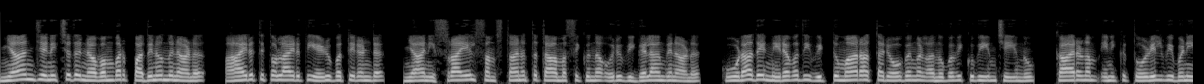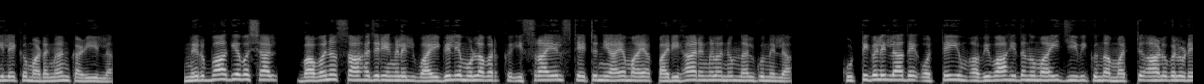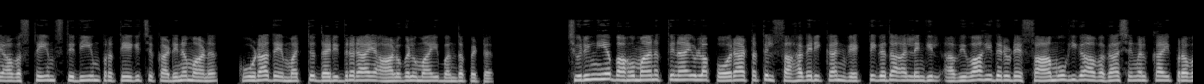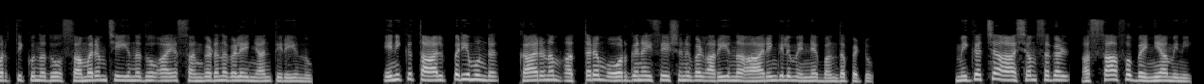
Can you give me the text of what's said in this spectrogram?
ഞാൻ ജനിച്ചത് നവംബർ പതിനൊന്നിനാണ്. ആയിരത്തി തൊള്ളായിരത്തി എഴുപത്തിരണ്ട് ഞാൻ ഇസ്രായേൽ സംസ്ഥാനത്ത് താമസിക്കുന്ന ഒരു വികലാംഗനാണ്. കൂടാതെ നിരവധി വിട്ടുമാറാത്ത രോഗങ്ങൾ അനുഭവിക്കുകയും ചെയ്യുന്നു. കാരണം എനിക്ക് തൊഴിൽ വിപണിയിലേക്ക് മടങ്ങാൻ കഴിയില്ല. നിർഭാഗ്യവശാൽ ഭവന സാഹചര്യങ്ങളിൽ വൈകല്യമുള്ളവർക്ക് ഇസ്രായേൽ സ്റ്റേറ്റ് ന്യായമായ പരിഹാരങ്ങളൊന്നും നൽകുന്നില്ല. കുട്ടികളില്ലാതെ ഒറ്റയും അവിവാഹിതനുമായി ജീവിക്കുന്ന മറ്റ് ആളുകളുടെ അവസ്ഥയും സ്ഥിതിയും പ്രത്യേകിച്ച് കഠിനമാണ്. കൂടാതെ മറ്റ് ദരിദ്രരായ ആളുകളുമായി ബന്ധപ്പെട്ട്. ചുരുങ്ങിയ ബഹുമാനത്തിനായുള്ള പോരാട്ടത്തിൽ സഹകരിക്കാൻ വ്യക്തിഗത അല്ലെങ്കിൽ അവിവാഹിതരുടെ സാമൂഹിക അവകാശങ്ങൾക്കായി പ്രവർത്തിക്കുന്നതോ സമരം ചെയ്യുന്നതോ ആയ സംഘടനകളെ ഞാൻ തിരയുന്നു. എനിക്ക് താൽപ്പര്യമുണ്ട് കാരണം അത്തരം ഓർഗനൈസേഷനുകൾ അറിയുന്ന ആരെങ്കിലും എന്നെ ബന്ധപ്പെട്ടു. മികച്ച ആശംസകൾ അസാഫ് ബെന്യാമിനി.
